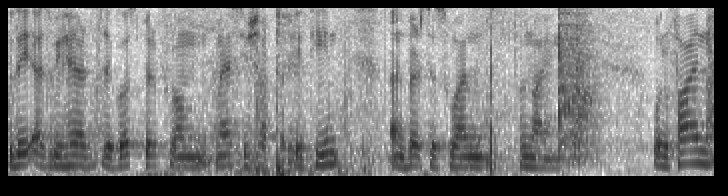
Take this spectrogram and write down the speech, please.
Today, as we heard the Gospel from Matthew chapter 18 and verses 1 to 9, we'll find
